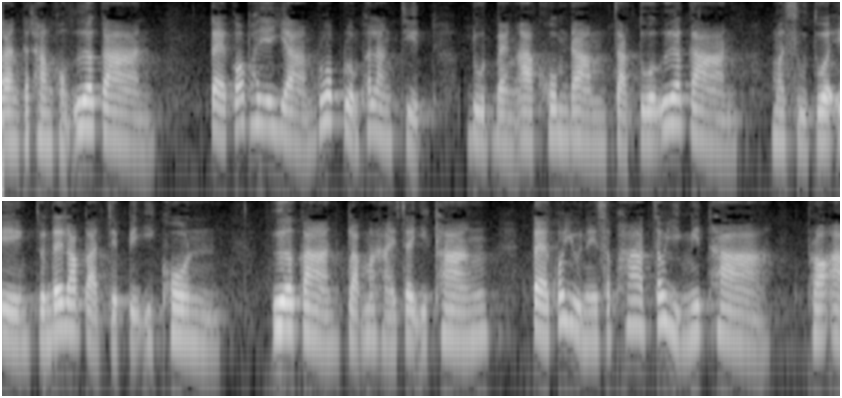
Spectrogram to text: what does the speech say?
การกระทำของเอื้อการ แต่ก็พยายามรวบรวมพลังจิต ดูดแบ่งอาคมดำจากตัวเอื้อการ มาสู่ตัวเองจนได้รับบาดเจ็บไปอีกคน เอื้อการกลับมาหายใจอีกครั้ง แต่ก็อยู่ในสภาพเจ้าหญิงนิทรา เพราะอา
